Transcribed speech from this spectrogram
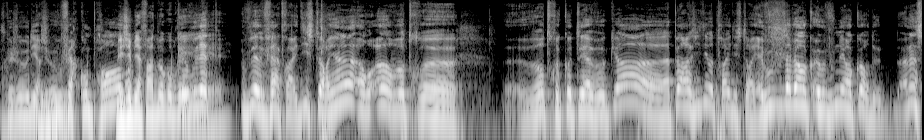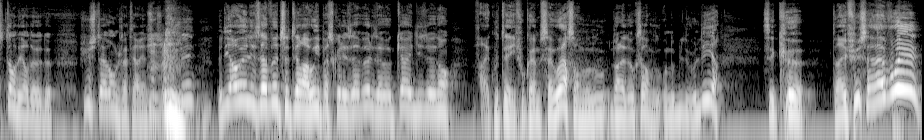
Ce que je veux vous dire, je veux vous faire comprendre Mais j'ai bien compris. que vous, êtes, vous avez fait un travail d'historien, or, or votre, euh, votre côté avocat euh, a parasité votre travail d'historien. Et vous, vous, avez enco- vous venez encore, de, à l'instant d'ailleurs, de, de- juste avant que j'intervienne sur ce sujet, de dire ah oui, les aveux, etc. Oui, parce que les aveux, les avocats, ils disent euh, non. Enfin écoutez, il faut quand même savoir, sans dans la doxa, on, on oublie de vous le dire, c'est que Dreyfus a avoué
